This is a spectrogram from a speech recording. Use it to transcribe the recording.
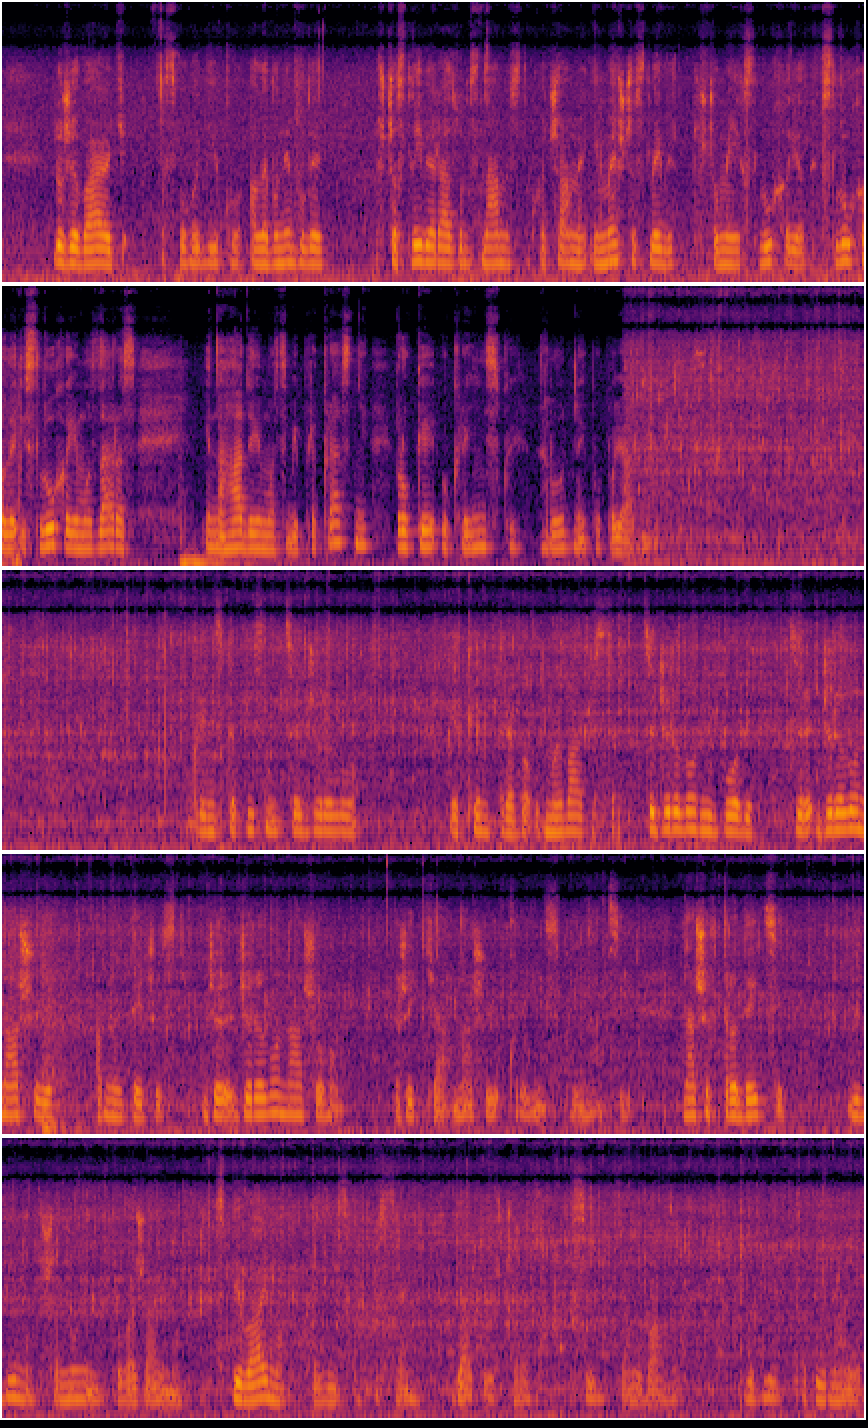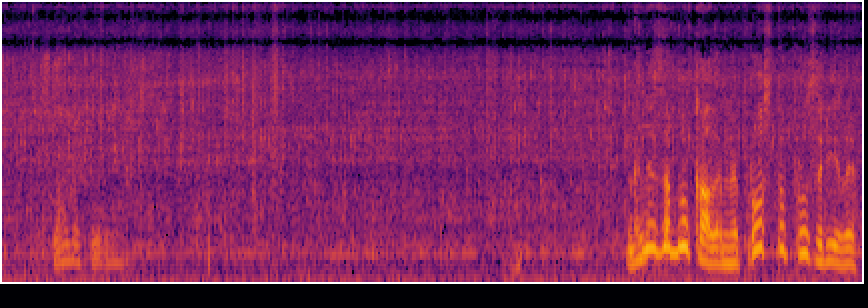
доживають свого віку, але вони були щасливі разом з нами, слухачами, і ми щасливі, що ми їх слухали, слухали і слухаємо зараз і нагадуємо собі прекрасні роки української народної популярної. Українська пісня це джерело, яким треба обмиватися. Це джерело любові, джерело нашої автентичності, джерело нашого життя, нашої української нації, наших традицій. Любімо, шануємо, поважаємо, співаємо українських пісень. Дякую ще раз всім за увагу. Люблю, обіймаю. Слава Богу. Ми не заблукали, ми просто прозріли.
